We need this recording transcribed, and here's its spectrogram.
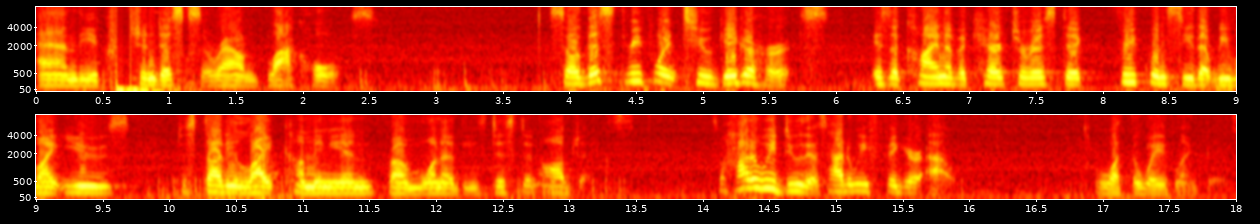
and the accretion disks around black holes. So this 3.2 gigahertz is a kind of a characteristic frequency that we might use to study light coming in from one of these distant objects. So how do we do this? How do we figure out what the wavelength is?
